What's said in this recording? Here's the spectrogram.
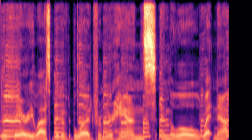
the very last bit of blood from your hands, and the little wet nap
